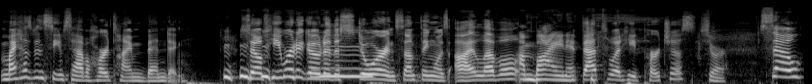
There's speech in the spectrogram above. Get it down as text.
my husband seems to have a hard time bending. so if he were to go to the store and something was eye level, i'm buying it that's what he'd purchase. sure So,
